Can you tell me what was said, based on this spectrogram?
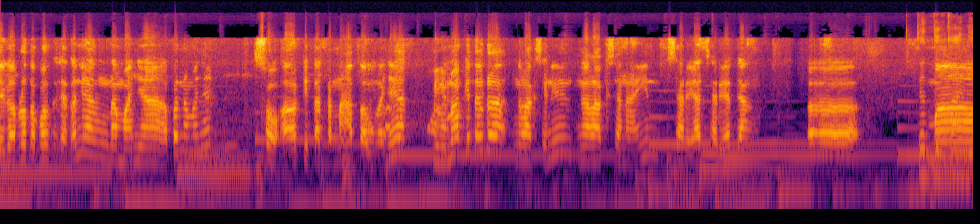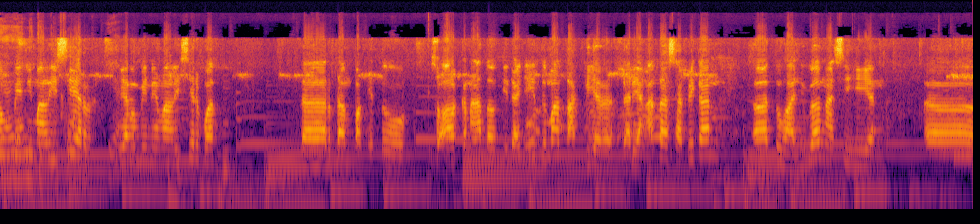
jaga protokol kesehatan yang namanya apa namanya soal kita kena atau enggaknya minimal kita udah ngelaksanain ngelaksanain syariat-syariat yang eh, Tentukan ya, yang meminimalisir ditentukan. Ya. yang meminimalisir buat terdampak itu soal kena atau tidaknya itu mah takdir dari yang atas tapi kan eh, Tuhan juga ngasihin eh,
